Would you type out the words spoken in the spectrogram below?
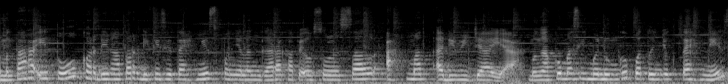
Sementara itu, Koordinator Divisi Teknis Penyelenggara KPU Sulsel Ahmad Adiwijaya mengaku masih menunggu petunjuk teknis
